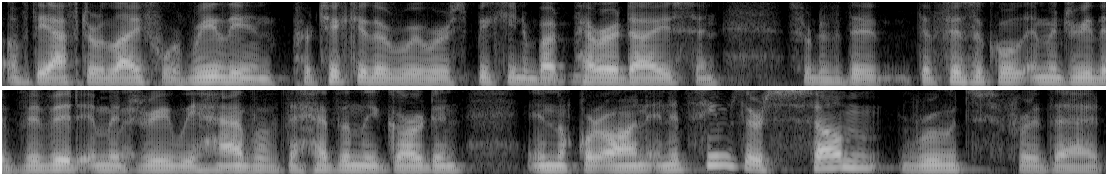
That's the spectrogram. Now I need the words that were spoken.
of the afterlife, or really in particular, we were speaking about paradise and sort of the, the physical imagery, the vivid imagery we have of the heavenly garden in the Quran. And it seems there's some roots for that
